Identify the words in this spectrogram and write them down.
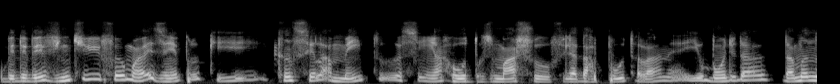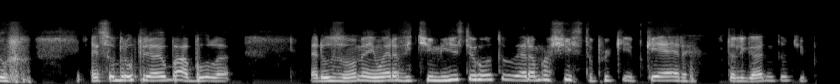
O BBB 20 foi o maior exemplo que cancelamento, assim, a rodo. Os machos filha da puta lá, né? E o bonde da, da Manu. Aí sobrou o Priol e o Babu lá. Era os homens, um era vitimista e o outro era machista. Por quê? Porque era, tá ligado? Então, tipo,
